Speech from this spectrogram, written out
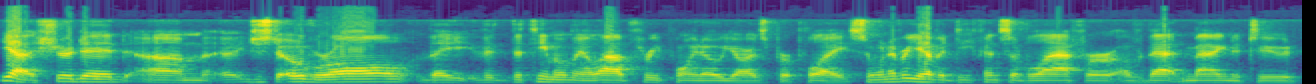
Yeah, sure did. Um, just overall, they the, the, team only allowed 3.0 yards per play. So whenever you have a defensive laugher of that magnitude,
